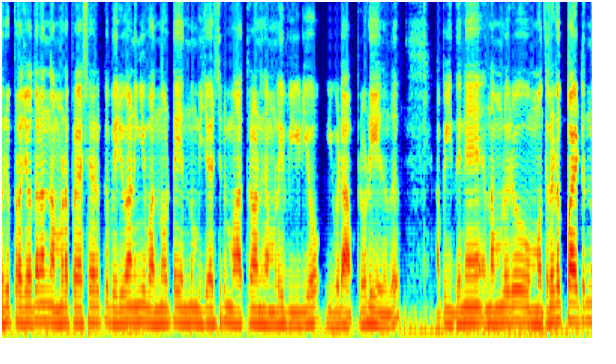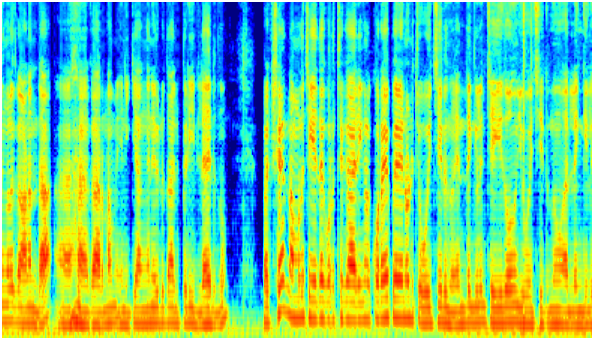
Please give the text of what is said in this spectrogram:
ഒരു പ്രചോദനം നമ്മുടെ പ്രേക്ഷകർക്ക് വരുവാണെങ്കിൽ വന്നോട്ടെ എന്നും വിചാരിച്ചിട്ട് മാത്രമാണ് നമ്മൾ ഈ വീഡിയോ ഇവിടെ അപ്ലോഡ് ചെയ്യുന്നത്. അപ്പോൾ ഇതിനെ നമ്മളൊരു മുതലെടുപ്പായിട്ട് നിങ്ങൾ കാണണ്ട. കാരണം എനിക്ക് അങ്ങനെ ഒരു താല്പര്യം ഇല്ലായിരുന്നു. പക്ഷേ നമ്മൾ ചെയ്ത കുറച്ച് കാര്യങ്ങൾ കുറേ പേര് എന്നോട് ചോദിച്ചിരുന്നു. എന്തെങ്കിലും ചെയ്തോ എന്ന് ചോദിച്ചിരുന്നു. അല്ലെങ്കിൽ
